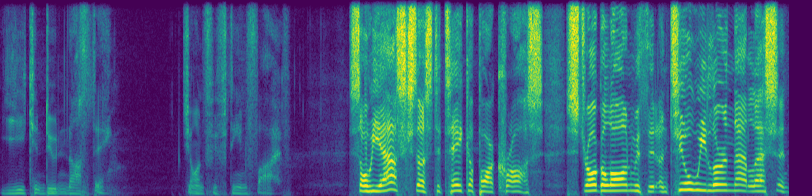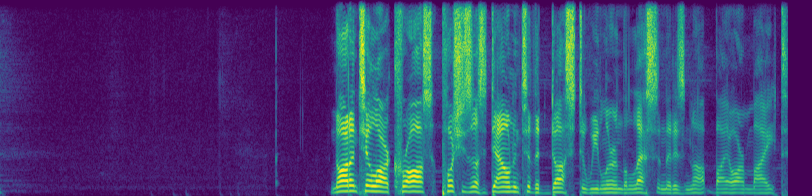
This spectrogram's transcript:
ye can do nothing. John 15, 5. So he asks us to take up our cross, struggle on with it until we learn that lesson. Not until our cross pushes us down into the dust do we learn the lesson that is not by our might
